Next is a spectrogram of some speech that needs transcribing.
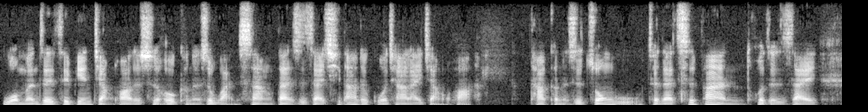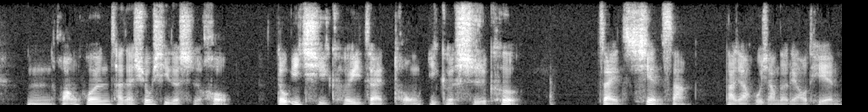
我们在这边讲话的时候可能是晚上，但是在其他的国家来讲的话。他可能是中午正在吃饭，或者是在嗯黄昏他在休息的时候，都一起可以在同一个时刻在线上大家互相的聊天。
